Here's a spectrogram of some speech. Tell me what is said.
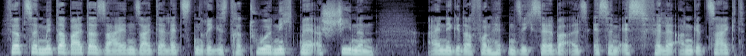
14 Mitarbeiter seien seit der letzten Registratur nicht mehr erschienen. Einige davon hätten sich selber als SMS-Fälle angezeigt,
